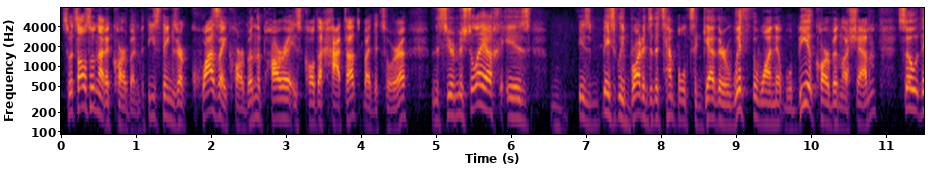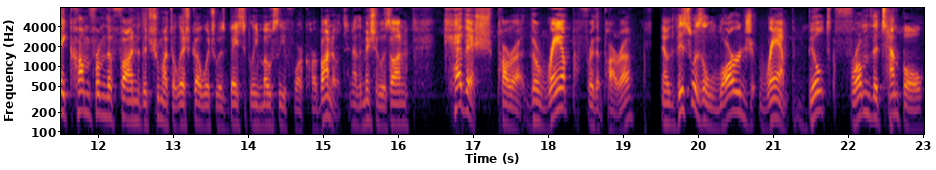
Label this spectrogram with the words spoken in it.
So it's also not a korban, but these things are quasi korban. The para is called a chatat by the Torah, and the sir mishtaleach is is basically brought into the temple together with the one that will be a korban lashem. So they come from the fund, the trumat alishka, which was basically mostly for korbanot. Now the Mishnah was on kevish para, the ramp for the para. Now this was a large ramp built from the temple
